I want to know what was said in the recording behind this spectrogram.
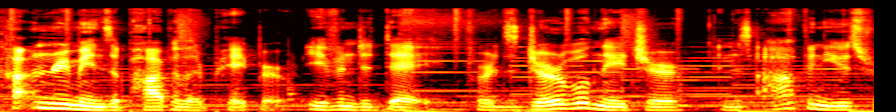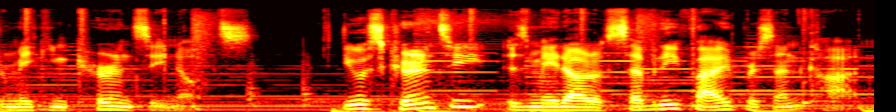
Cotton remains a popular paper even today for its durable nature and is often used for making currency notes. US currency is made out of 75% cotton.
